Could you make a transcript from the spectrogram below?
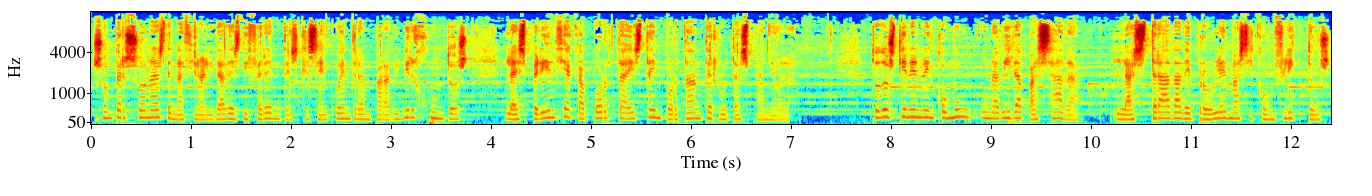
Son personas de nacionalidades diferentes que se encuentran para vivir juntos la experiencia que aporta esta importante ruta española. Todos tienen en común una vida pasada, lastrada de problemas y conflictos,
